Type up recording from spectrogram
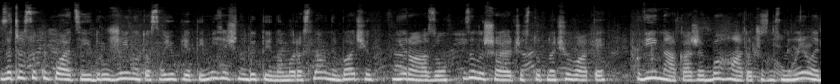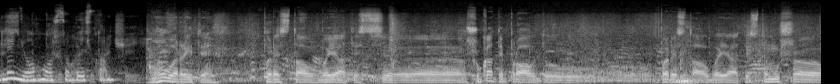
За час окупації дружину та свою п'ятимісячну дитину Мирослав не бачив ні разу, залишаючись тут ночувати. Війна каже, багато чого змінила для нього особисто. Говорити перестав боятись, е, шукати правду перестав боятись, тому що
